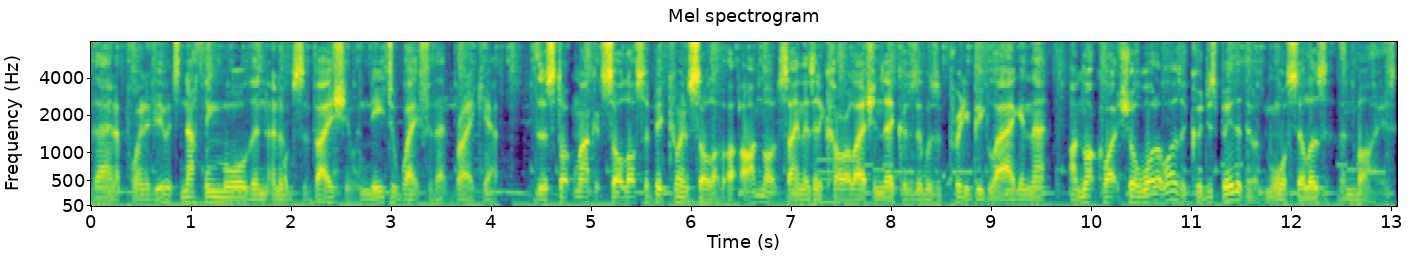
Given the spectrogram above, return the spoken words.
than a point of view. It's nothing more than an observation. We need to wait for that breakout. The stock market sold off, so Bitcoin sold off. I'm not saying there's any correlation there because there was a pretty big lag in that. I'm not quite sure what it was. It could just be that there was more sellers than buyers.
